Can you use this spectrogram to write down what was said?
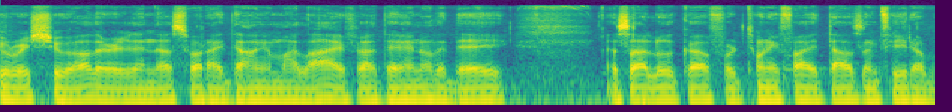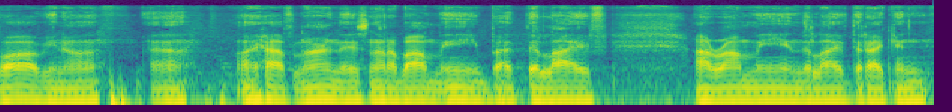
to to others, and that's what I've done in my life. At the end of the day, as I look up for 25,000 feet above, you know. Uh, I have learned that it's not about me, but the life around me and the life that I can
